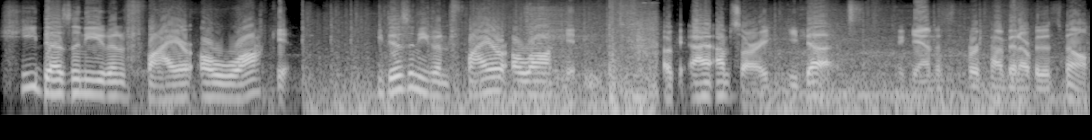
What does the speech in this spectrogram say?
He doesn't even fire a rocket. He doesn't even fire a rocket. Okay, I, am sorry, he does. Again, this is the first time I've been over this film.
